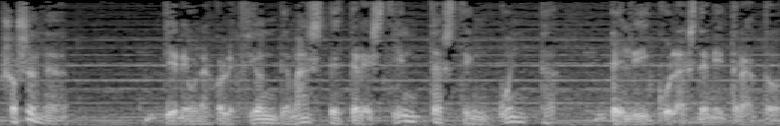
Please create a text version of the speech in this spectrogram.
Susana tiene una colección de más de 350 películas de nitrato.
